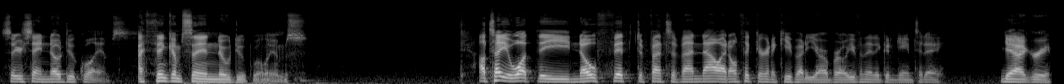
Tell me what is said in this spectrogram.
So you're saying no Duke Williams? I think I'm saying no Duke Williams. I'll tell you what, the no fifth defensive end now, I don't think they're going to keep out of Yarbrough, even though they had a good game today. Yeah, I agree.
